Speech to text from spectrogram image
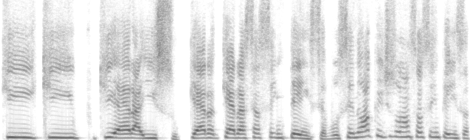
que, que, que era isso, que era, que era essa sentença, você não acreditou na sua sentença.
